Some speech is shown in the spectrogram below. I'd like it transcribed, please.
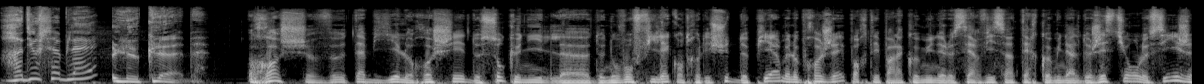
Radio Chablais, le club. Roche veut habiller le rocher de Sauquenil, de nouveaux filets contre les chutes de pierre, mais le projet porté par la commune et le service intercommunal de gestion, le SIGE,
